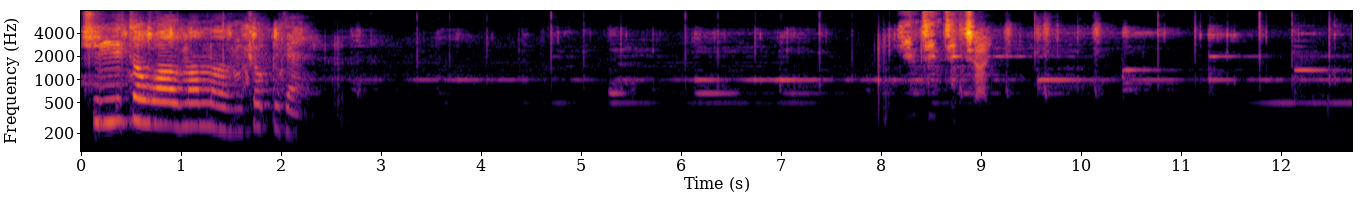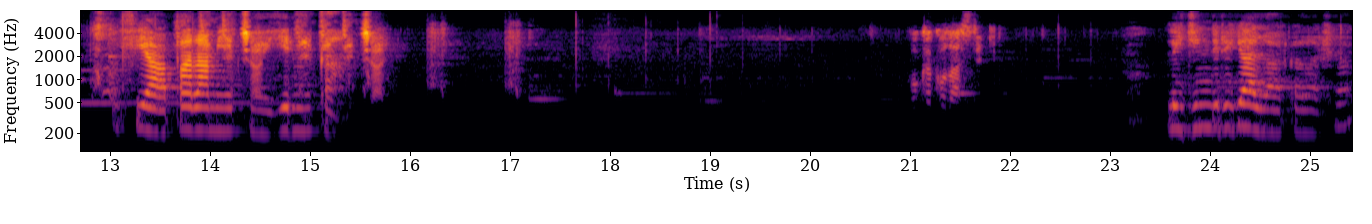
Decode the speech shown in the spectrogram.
Çilli tavuğu almam lazım. Çok güzel. Ya param yetmiyor. çay. 20k. Tin tin tin çay. Coca-Cola stick. Legendary geldi arkadaşlar.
